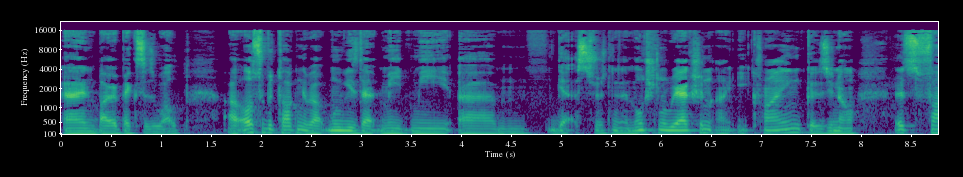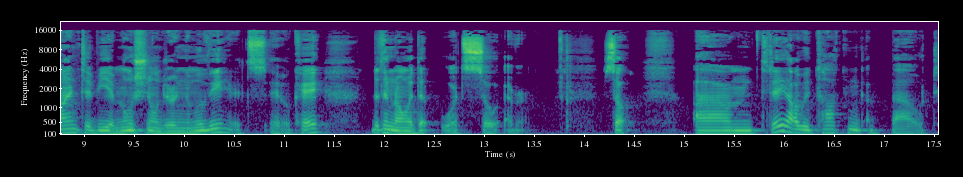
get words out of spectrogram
and biopics as well. I'll also be talking about movies that made me um, get a certain emotional reaction, i.e., crying, because you know it's fine to be emotional during a movie. It's uh, okay, nothing wrong with it whatsoever. So, um, today I'll be talking about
